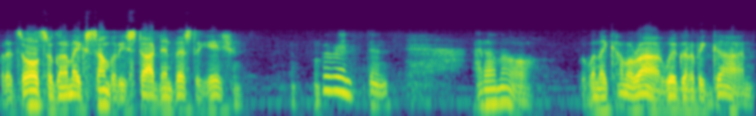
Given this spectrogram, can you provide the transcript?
But it's also going to make somebody start an investigation. For instance. I don't know. But when they come around, we're going to be gone.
